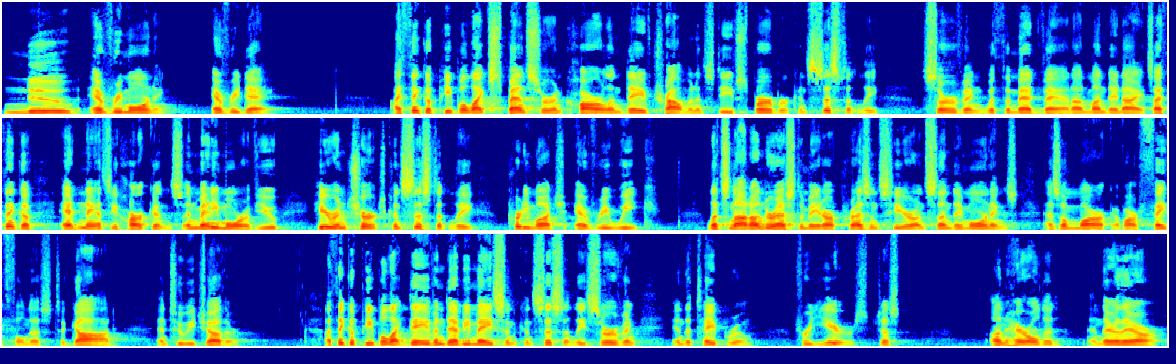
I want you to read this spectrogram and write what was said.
New every morning, every day. I think of people like Spencer and Carl and Dave Troutman and Steve Sperber consistently serving with the med van on Monday nights. I think of Ed and Nancy Harkins and many more of you here in church consistently pretty much every week. Let's not underestimate our presence here on Sunday mornings as a mark of our faithfulness to God and to each other. I think of people like Dave and Debbie Mason consistently serving in the tape room for years, just unheralded, and there they are.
